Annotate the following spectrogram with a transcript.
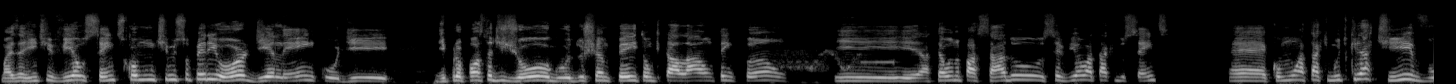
mas a gente via o Saints como um time superior de elenco, de, de proposta de jogo, do Sean Payton que está lá há um tempão, e até o ano passado você via o ataque do Saints é, como um ataque muito criativo,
